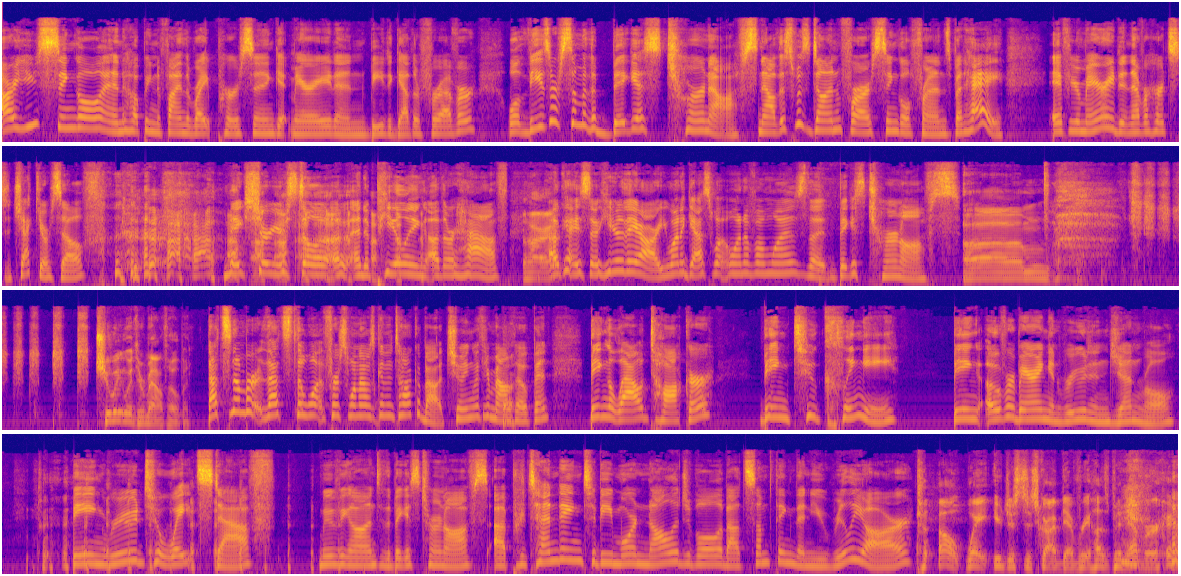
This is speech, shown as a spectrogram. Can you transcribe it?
Are you single and hoping to find the right person, get married, and be together forever? Well, these are some of the biggest turnoffs. Now, this was done for our single friends, but hey, if you're married, it never hurts to check yourself. Make sure you're still a, an appealing other half. right. Okay, so here they are. You want to guess what one of them was? The biggest turnoffs. Um, chewing with your mouth open. That's number. That's the one, first one I was going to talk about. Chewing with your mouth open, being a loud talker, being too clingy, being overbearing and rude in general, being rude to wait staff. Moving on to the biggest turnoffs, uh, pretending to be more knowledgeable about something than you really are, Oh, wait, you just described every husband ever.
